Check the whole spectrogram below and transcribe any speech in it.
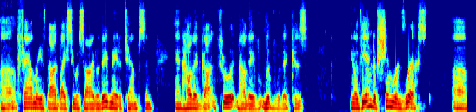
uh, family has died by suicide or they've made attempts and and how they've gotten through it and how they've lived with it. Because, you know, at the end of Schindler's List, uh,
